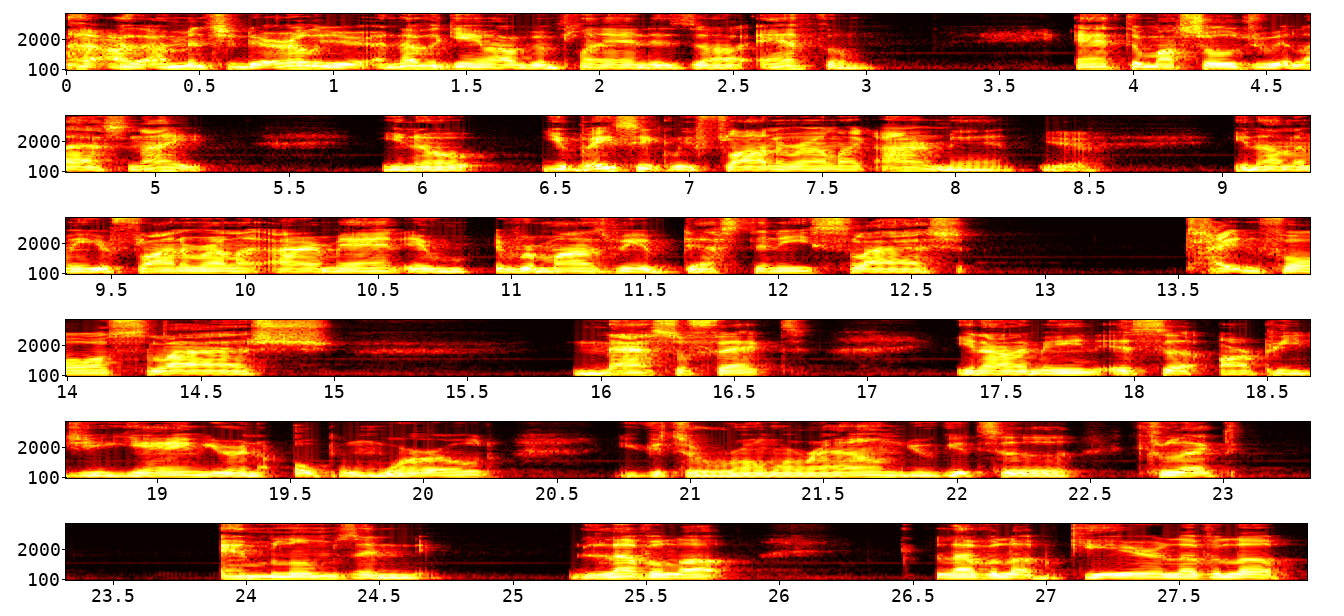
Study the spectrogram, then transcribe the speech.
I, I mentioned it earlier. Another game I've been playing is uh, Anthem. Anthem, I showed you it last night. You know, you're basically flying around like Iron Man. Yeah. You know what I mean? You're flying around like Iron Man. It, it reminds me of Destiny slash Titanfall slash Mass Effect. You know what I mean? It's an RPG game. You're in an open world. You get to roam around. You get to collect emblems and level up, level up gear, level up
